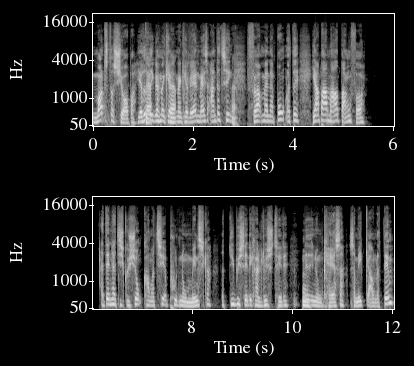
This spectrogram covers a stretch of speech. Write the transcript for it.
monstershopper. Jeg ved ja. ikke, hvad man kan, ja. man kan være. En masse andre ting, ja. før man er brun. Og det, jeg er bare meget bange for, at den her diskussion kommer til at putte nogle mennesker, der dybest set ikke har lyst til det, mm. ned i nogle kasser, som ikke gavner dem,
